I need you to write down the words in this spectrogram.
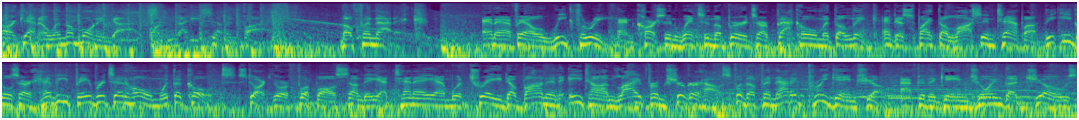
Gargano and the Morning Guys on 97.5. The Fanatic. NFL Week 3 and Carson Wentz and the Birds are back home at the Linc. And despite the loss in Tampa, the Eagles are heavy favorites at home with the Colts. Start your football Sunday at 10 a.m. with Trey, Devon, and Aton live from Sugar House for the Fanatic pregame show. After the game, join the Joes,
